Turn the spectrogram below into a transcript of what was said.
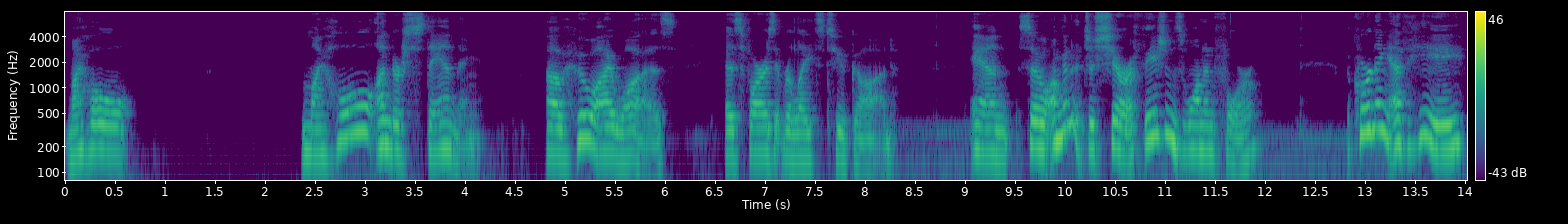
my whole my whole understanding of who I was as far as it relates to God. And so I'm going to just share Ephesians 1 and 4. According as He,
